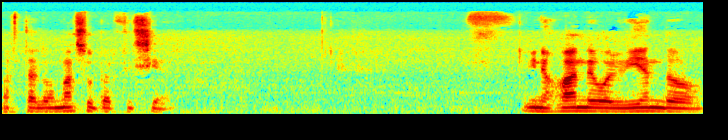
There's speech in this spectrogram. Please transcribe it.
hasta lo más superficial. Y nos van devolviendo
